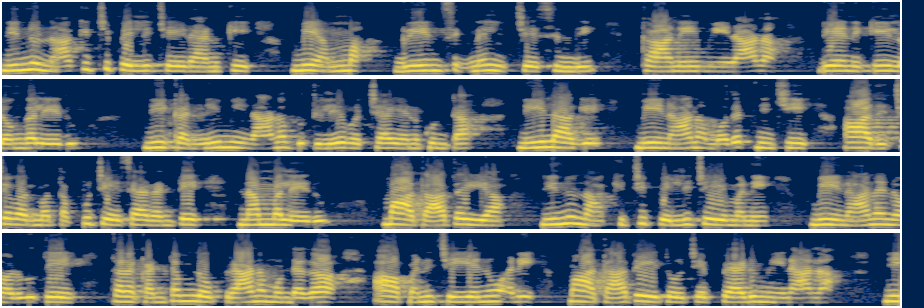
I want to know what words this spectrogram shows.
నిన్ను నాకిచ్చి పెళ్ళి చేయడానికి మీ అమ్మ గ్రీన్ సిగ్నల్ ఇచ్చేసింది. కానీ మీ నాన్న దేనికి లొంగలేదు? నీకన్నీ మీ నాన్న బుద్ధిలే వచ్చాయనుకుంటా నీలాగే మీ నాన్న మొదటి నుంచి ఆదిత్యవర్మ తప్పు చేశాడంటే నమ్మలేదు. మా తాతయ్య నిన్ను నాకిచ్చి పెళ్ళి చేయమని మీ నాన్నను అడిగితే తన కంఠంలో ప్రాణం ఉండగా ఆ పని చెయ్యను అని మా తాతయ్యతో చెప్పాడు మీ నాన్న. నీ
